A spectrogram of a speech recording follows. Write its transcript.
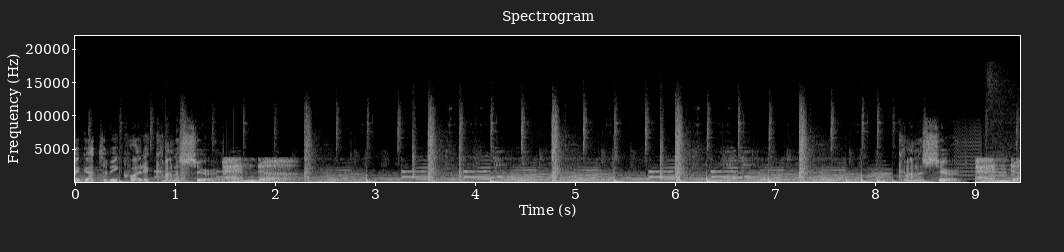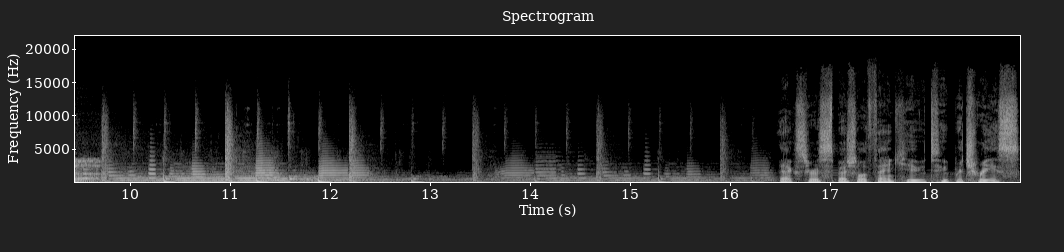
I got to be quite a connoisseur. Panda. Connoisseur. Panda. Extra special thank you to Patrice.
